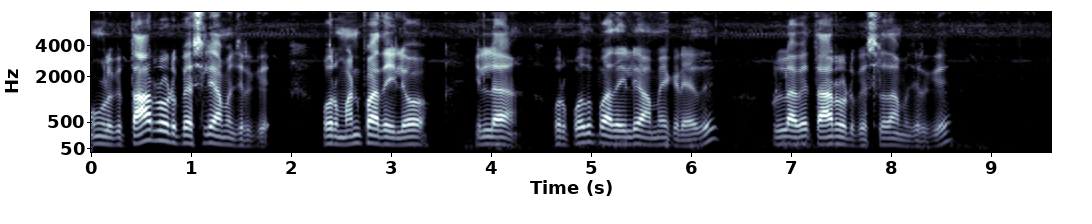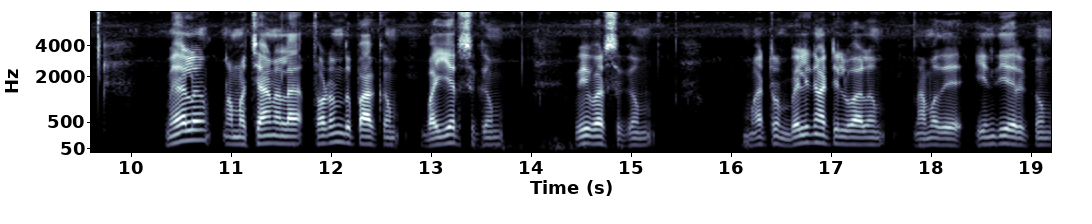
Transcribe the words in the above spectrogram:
உங்களுக்கு தார் ரோடு பேஸ்லேயே அமைஞ்சிருக்கு. ஒரு மண் பாதையிலோ இல்லை ஒரு பொது பாதையிலையோ அமைய கிடையாது. ஃபுல்லாகவே தார் ரோடு பேஸில் தான் அமைஞ்சிருக்கு. மேலும் நம்ம சேனலை தொடர்ந்து பார்க்கும் பையர்ஸுக்கும் வியூவர்ஸுக்கும் மற்றும் வெளிநாட்டில் வாழும் நமது இந்தியருக்கும்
